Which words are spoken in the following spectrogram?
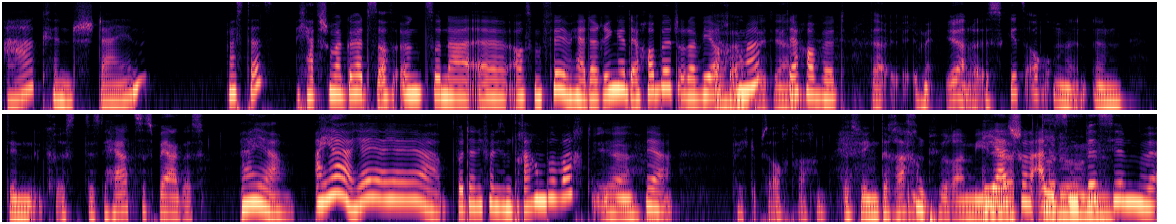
Arkenstein? Was ist das? Ich habe schon mal gehört, das ist aus irgendeiner, äh, aus dem Film, Herr der Ringe, der Hobbit oder wie Der auch immer. Hobbit, ja. Der Hobbit. Da, ja, da geht es auch um ähm, den, das Herz des Berges. Ah ja. Ah ja, ja, ja, ja, ja. Wird er nicht von diesem Drachen bewacht? Ja, Ja. vielleicht gibt es auch Drachen. Deswegen Drachenpyramide. Ja, schon alles ein Tudum. bisschen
